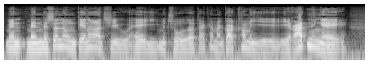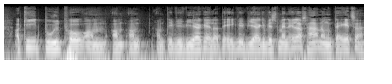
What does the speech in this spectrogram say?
Men, men med sådan nogle generative AI-metoder, der kan man godt komme i, i retning af at give et bud på, om, om, om, om det vil virke, eller det ikke vil virke, hvis man ellers har nogle data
